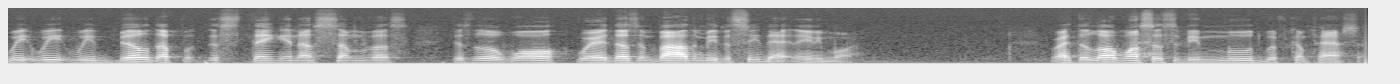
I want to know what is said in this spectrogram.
we, we, we build up this thing in us, some of us, this little wall where it doesn't bother me to see that anymore. Right? The Lord wants us to be moved with compassion.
